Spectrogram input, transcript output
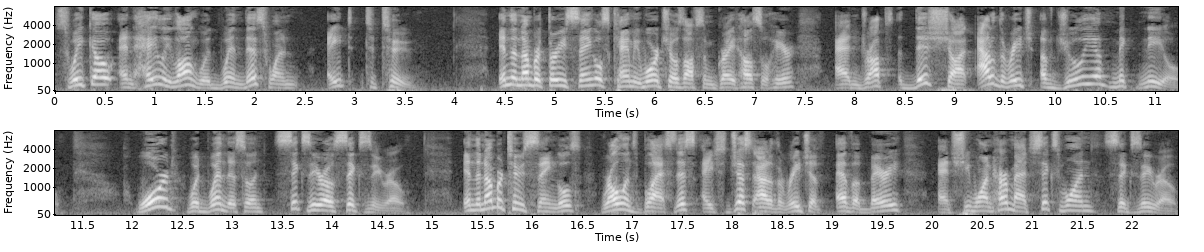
Suiko and Haley Longwood win this one 8 to 2. In the number three singles, Cami Ward shows off some great hustle here and drops this shot out of the reach of Julia McNeil. Ward would win this one 6 0 6 0. In the number two singles, Rollins blasts this ace just out of the reach of Eva Berry, and she won her match 6 1 6 0.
